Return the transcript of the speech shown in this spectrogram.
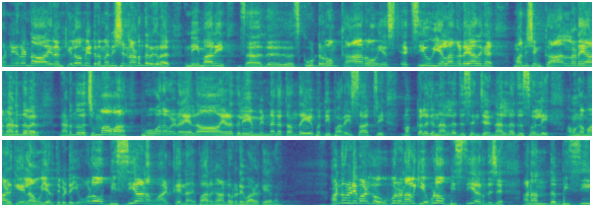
பன்னிரெண்டாயிரம் கிலோமீட்டர் மனுஷன் நடந்திருக்கிறார். இன்னை மாதிரி ச- இது- ஸ்கூட்டரும் காரும் எஸ் எக்ஸ்யூவி எல்லாம் கிடையாதுங்க. மனுஷன் கால்நடையாக நடந்தவர். நடந்தது சும்மாவா? போகிற எல்லா இடத்துலையும் விண்ணக தந்தையை பற்றி பறைசாற்றி மக்களுக்கு நல்லது செஞ்சு நல்லது சொல்லி அவங்க வாழ்க்கையெல்லாம் உயர்த்தி விட்டு எவ்வளோ பிஸியான வாழ்க்கை நான் பாருங்க ஆண்டவருடைய வாழ்க்கையெல்லாம். ஆண்டவருடைய வாழ்க்கை ஒவ்வொரு நாளைக்கு எவ்வளோ பிஸியாக இருந்துச்சு. ஆனால் அந்த பிஸி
